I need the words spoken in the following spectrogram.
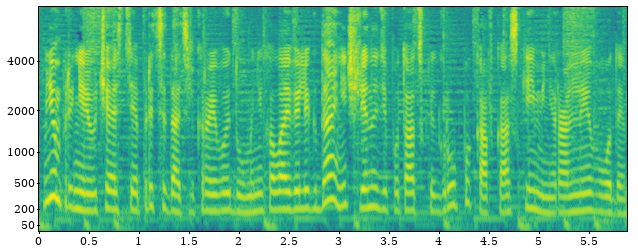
В нем приняли участие председатель Краевой Думы Николай Великдань и члены депутатской группы «Кавказские минеральные воды».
